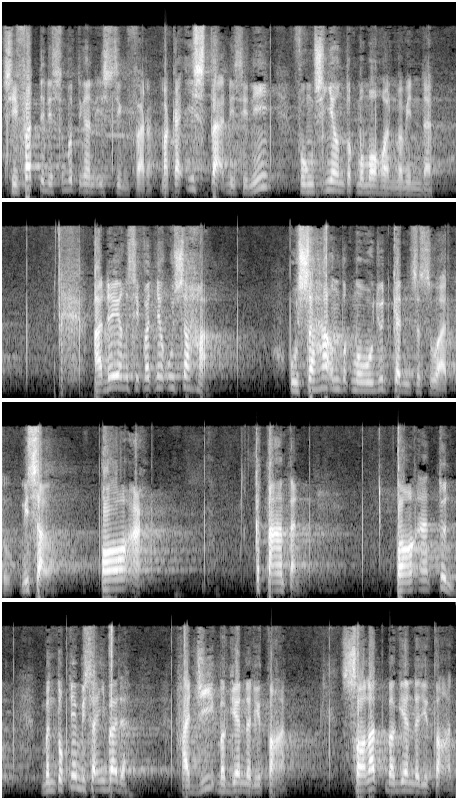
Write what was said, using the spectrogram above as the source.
Sifatnya disebut dengan istighfar. Maka ista di sini fungsinya untuk memohon, meminta. Ada yang sifatnya usaha. Usaha untuk mewujudkan sesuatu. Misal, ta'ah. Ketaatan. Ta'atun. Bentuknya bisa ibadah Haji bagian dari taat. Salat bagian dari taat.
